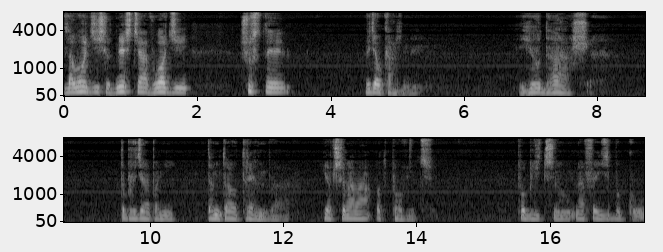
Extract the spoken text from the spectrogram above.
dla Łodzi Śródmieścia w Łodzi, szósty Wydział Karny. Judasze. To powiedziała pani Danuta Otręba i otrzymała odpowiedź publiczną na Facebooku.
